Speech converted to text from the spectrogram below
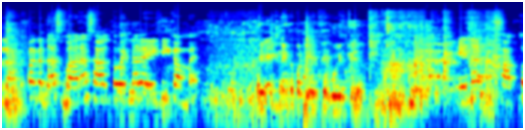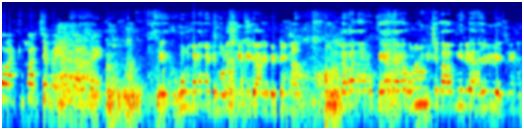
ਲਗਭਗ 10 12 ਸਾਲ ਤੋਂ ਇਹਨਾਂ ਦਾ ਇਹੀ ਕੰਮ ਹੈ। ਤੇ ਕਿੰਨੇ ਕੁ ਪਰਚੇ ਇੱਥੇ ਹੋਏ ਹੋਏ ਆ? ਇਹਨਾਂ ਦੇ 7 ਤੋਂ 8 ਪਰਚੇ ਪਹਿਲਾਂ ਚੱਲ ਰਹੇ ਨੇ। ਤੇ ਹੁਣ ਮੈਡਮ ਇਹ ਡਿਮੋਲਿਸ਼ ਕੀਤੀ ਜਾ ਰਹੀ ਬਿਲਡਿੰਗ ਲਗਾਤਾਰ ਕਿਹਾ ਜਾ ਰਿਹਾ ਉਹਨਾਂ ਨੂੰ ਵੀ ਚੇਤਾਵਨੀ ਜਿਹੜੇ ਹਜੇ ਵੀ ਵੇਚ ਰਹੇ ਨੇ।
